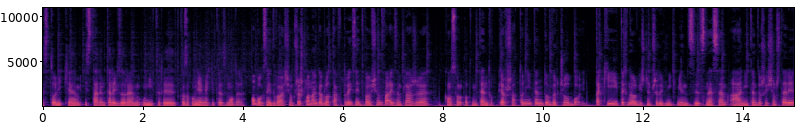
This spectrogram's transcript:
stolikiem i starym telewizorem Unitry, tylko zapomniałem jaki to jest model. Obok znajdowała się przeszklona gablota, w której znajdowały się dwa egzemplarze konsol od Nintendo. Pierwsza to Nintendo Virtual Boy, taki technologiczny przerywnik między SNES-em a Nintendo 64.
